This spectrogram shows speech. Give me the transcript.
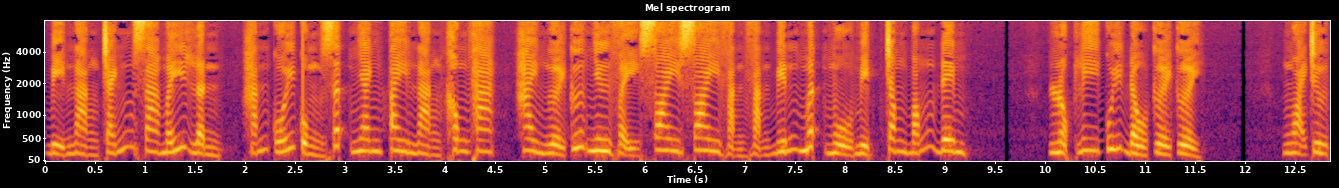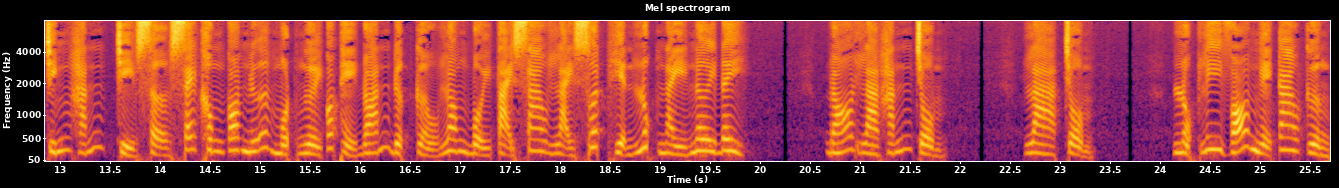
bị nàng tránh ra mấy lần, hắn cuối cùng rất nhanh tay nàng không tha, hai người cứ như vậy xoay xoay vặn vặn biến mất mù mịt trong bóng đêm. Lục ly cúi đầu cười cười. Ngoại trừ chính hắn, chỉ sợ sẽ không có nữa một người có thể đoán được cửu long bội tại sao lại xuất hiện lúc này nơi đây. Đó là hắn trộm. Là trộm. Lục ly võ nghệ cao cường,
